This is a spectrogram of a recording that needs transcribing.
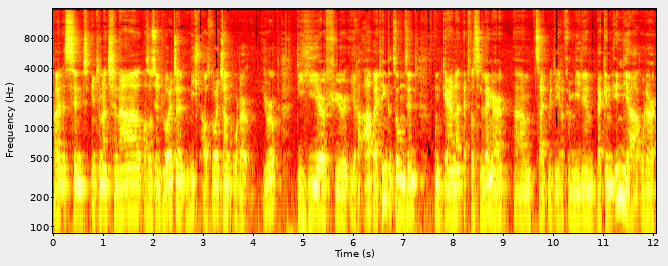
weil es sind international, also sind Leute nicht aus Deutschland oder Europe, die hier für ihre Arbeit hingezogen sind und gerne etwas länger ähm, Zeit mit ihren Familien back in India oder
